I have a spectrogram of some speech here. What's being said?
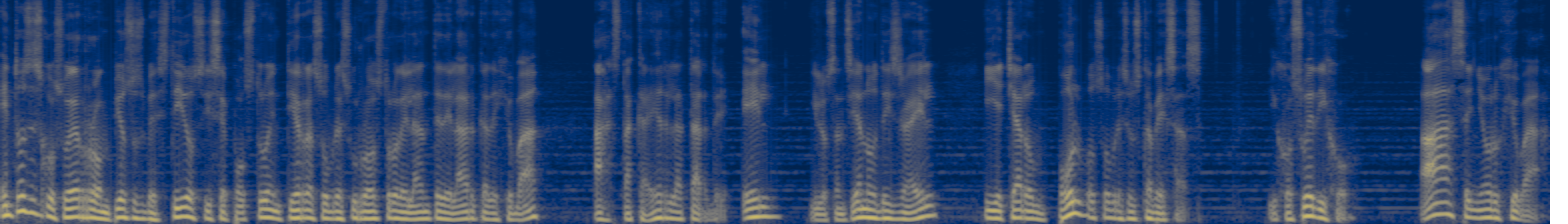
Entonces Josué rompió sus vestidos y se postró en tierra sobre su rostro delante del arca de Jehová hasta caer la tarde, él y los ancianos de Israel, y echaron polvo sobre sus cabezas. Y Josué dijo, Ah, Señor Jehová,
